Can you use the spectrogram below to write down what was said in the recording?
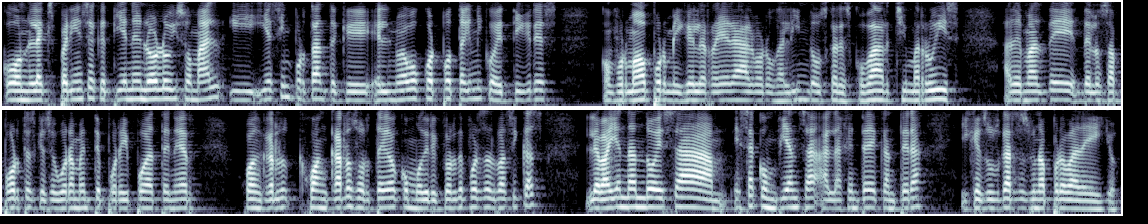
con la experiencia que tiene, no lo hizo mal y, es importante que el nuevo cuerpo técnico de Tigres, conformado por Miguel Herrera, Álvaro Galindo, Oscar Escobar, Chima Ruiz, además de, los aportes que seguramente por ahí pueda tener Juan Carlos, Ortega como director de Fuerzas Básicas, le vayan dando esa, esa confianza a la gente de cantera y Jesús Garza es una prueba de ello.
